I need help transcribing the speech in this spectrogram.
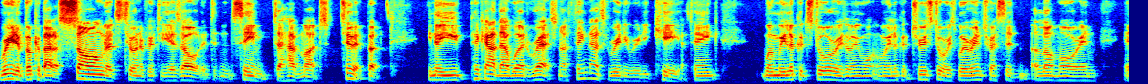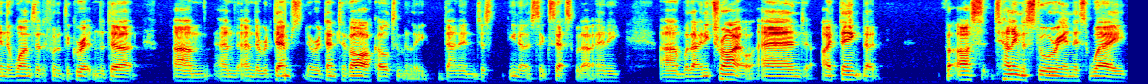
read a book about a song that's 250 years old? It didn't seem to have much to it. But, you know, you pick out that word wretch, and I think that's really, really key. I think when we look at stories, I mean, when we look at true stories, we're interested a lot more in in the ones that are full of the grit and the dirt. Um, and and the redemption, the redemptive arc ultimately, than in just you know success without any um, without any trial. And I think that for us telling the story in this way,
